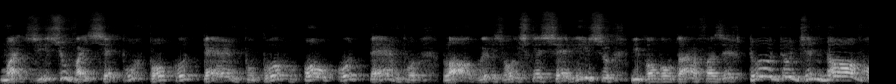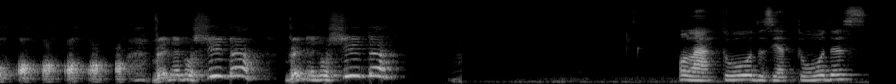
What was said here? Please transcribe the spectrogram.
mas isso vai ser por pouco tempo, por pouco tempo. Logo eles vão esquecer isso e vão voltar a fazer tudo de novo. Venenocida, venenocida. Olá a todos e a todas.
